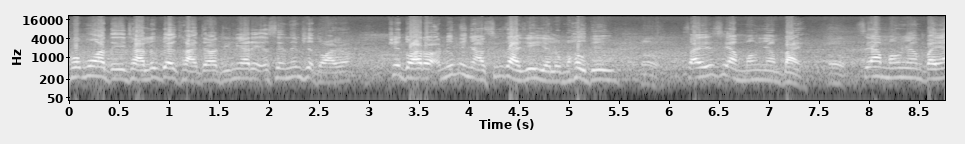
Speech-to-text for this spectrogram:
ဖုံဖုံကတေချာလုပ်တဲ့ခါကျတော့ဒီနေရာတွေအစင်းသင်းဖြစ်သွားရောဖြစ်သွားတော့အနုပညာစည်းစာရေးရလို့မဟုတ်သေးဘူးဟုတ်စာရေးဆရာမောင်ညံပိုင်ဟုတ်ဆရာမောင်ညံပိုင်က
